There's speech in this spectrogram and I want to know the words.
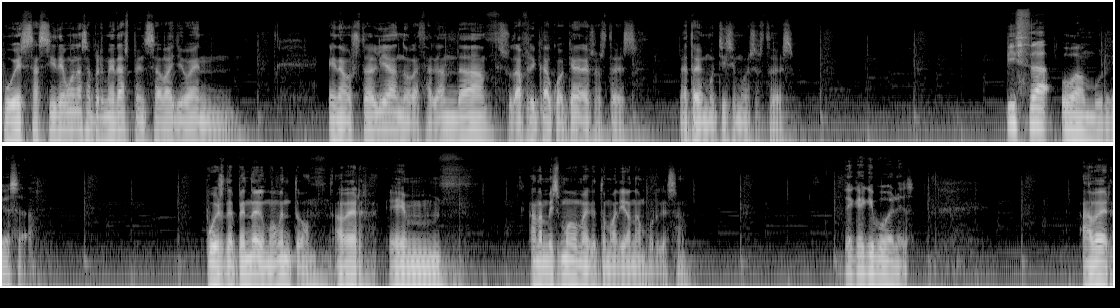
Pues así de buenas a primeras pensaba yo en, en Australia, Nueva Zelanda, Sudáfrica, cualquiera de esos tres. Me atraen muchísimo esos tres. ¿Pizza o hamburguesa? Pues depende del momento. A ver, em, ahora mismo me tomaría una hamburguesa. ¿De qué equipo eres? A ver,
